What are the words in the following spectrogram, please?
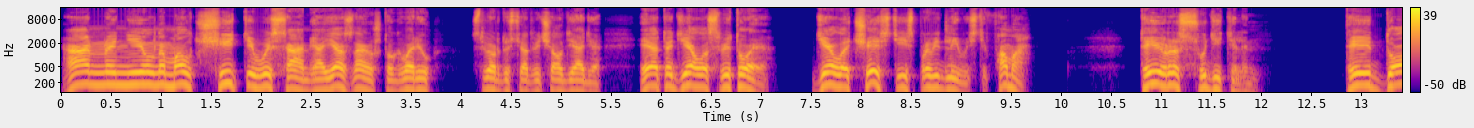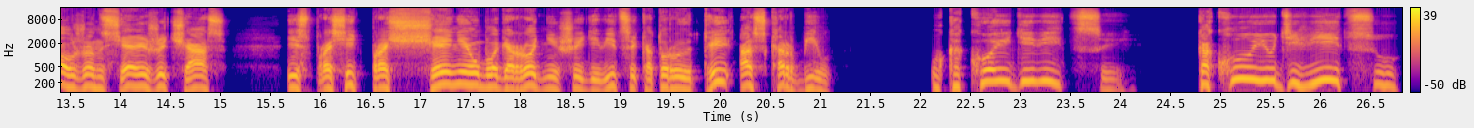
Анна Ниловна, молчите вы сами, а я знаю, что говорю, — с твердостью отвечал дядя. — Это дело святое, дело чести и справедливости. Фома, ты рассудителен. Ты должен сей же час и спросить прощения у благороднейшей девицы, которую ты оскорбил. У какой девицы? Какую девицу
